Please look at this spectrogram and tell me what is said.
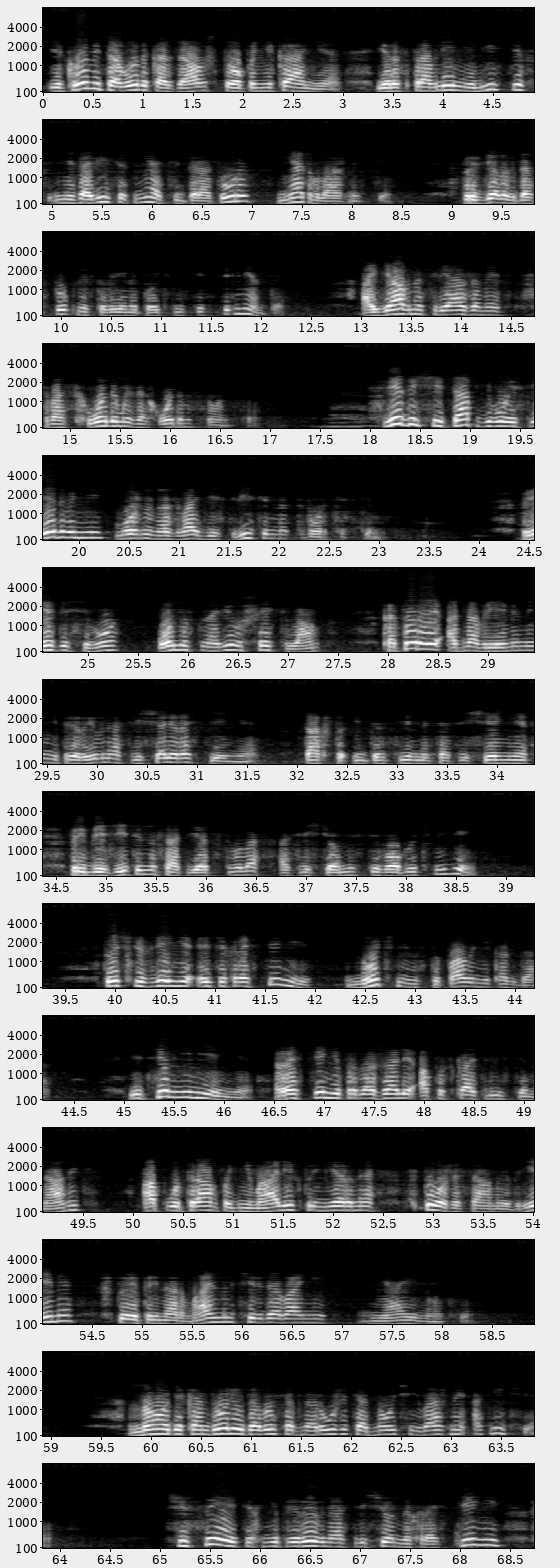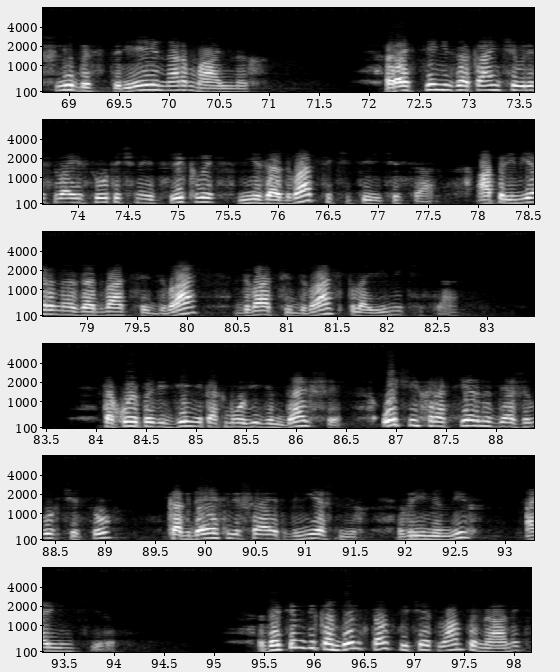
и кроме того доказал, что паникание и расправление листьев не зависят ни от температуры, ни от влажности, в пределах доступной в то время точности эксперимента, а явно связаны с восходом и заходом солнца. Следующий этап его исследований можно назвать действительно творческим. Прежде всего, он установил шесть ламп, которые одновременно и непрерывно освещали растения, так что интенсивность освещения приблизительно соответствовала освещенности в облачный день. С точки зрения этих растений, ночь не наступала никогда. И тем не менее, растения продолжали опускать листья на ночь, а по утрам поднимали их примерно в то же самое время, что и при нормальном чередовании дня и ночи. Но Декандоле удалось обнаружить одно очень важное отличие. Часы этих непрерывно освещенных растений шли быстрее нормальных, Растения заканчивали свои суточные циклы не за 24 часа, а примерно за 22-22 с половиной часа. Такое поведение, как мы увидим дальше, очень характерно для живых часов, когда их лишают внешних временных ориентиров. Затем Декандоль стал включать лампы на ночь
